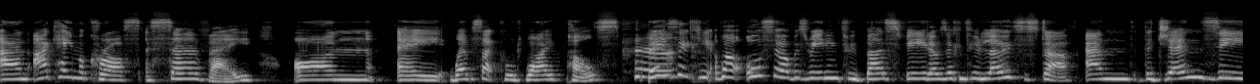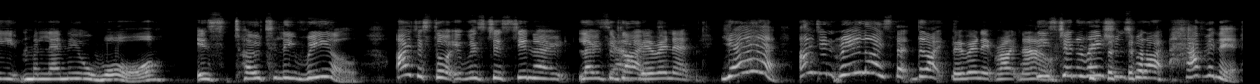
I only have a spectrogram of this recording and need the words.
and I came across a survey on a website called Y Pulse. Basically, well, also I was reading through BuzzFeed, I was looking through loads of stuff, and the Gen Z millennial war is totally real. I just thought it was just, you know, loads yeah, of like We're in it. Yeah. I didn't realise that like We're in it right now. These generations were like having it.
